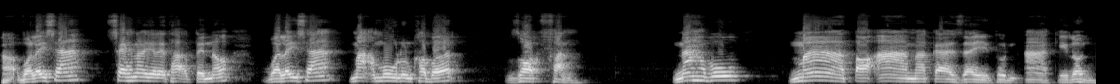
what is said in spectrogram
Walaysa Xe nó lại thạo tên nó. Walaysa ma'mulun khabar giọt phần nahwu ma ta'amaka zaitun akilun.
